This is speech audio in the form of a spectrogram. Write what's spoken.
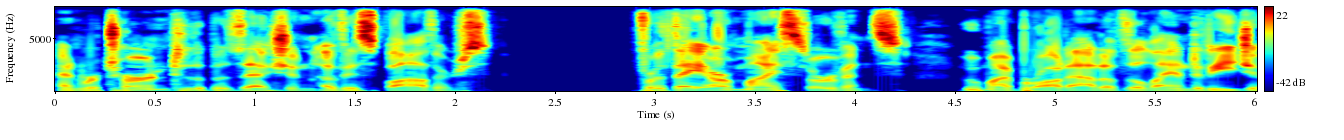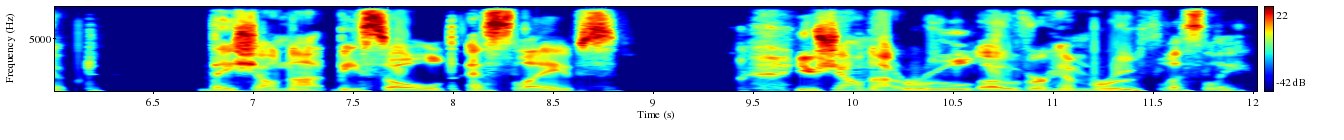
and return to the possession of his fathers. For they are my servants, whom I brought out of the land of Egypt. They shall not be sold as slaves. You shall not rule over him ruthlessly,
